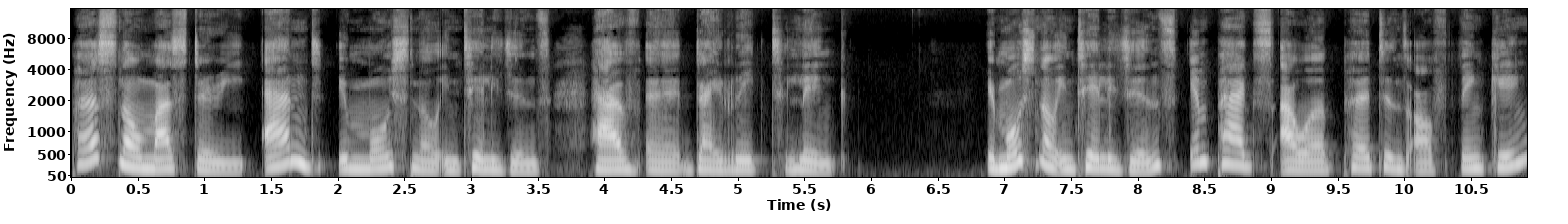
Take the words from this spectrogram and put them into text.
Personal mastery and emotional intelligence have a direct link. Emotional intelligence impacts our patterns of thinking,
